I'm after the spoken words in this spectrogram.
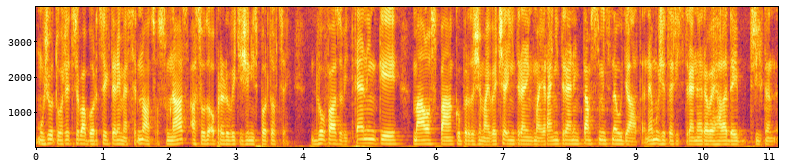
můžou tvořit třeba borci, kterým je 17-18 a jsou to opravdu vytížení sportovci. Dvoufázové tréninky, málo spánku, protože mají večerní trénink, mají ranní trénink, tam s tím nic neuděláte. Nemůžete říct trenérovi, hele, dej dřív ten,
